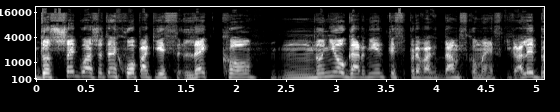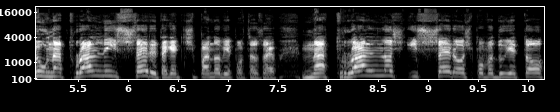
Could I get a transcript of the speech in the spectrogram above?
dostrzegła, że ten chłopak jest lekko, mm, no nieogarnięty w sprawach damsko-męskich, ale był naturalny i szczery, tak jak ci panowie powtarzają. Naturalność i szczerość powoduje to,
